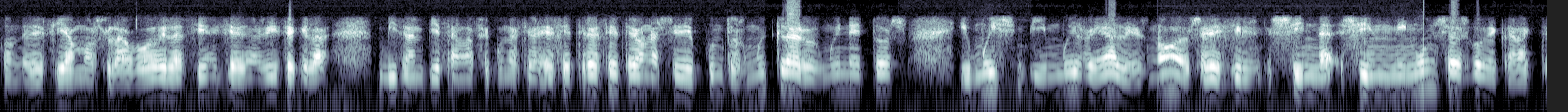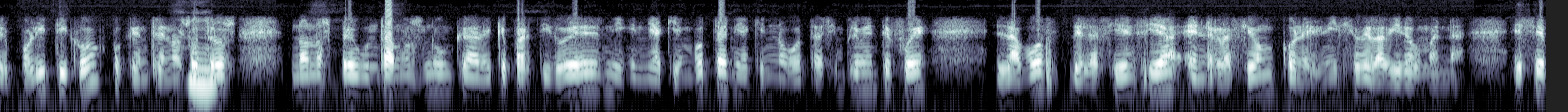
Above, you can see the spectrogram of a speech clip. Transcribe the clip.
donde decíamos la voz de la ciencia nos dice que la vida empieza en la fecundación, etcétera, etcétera, una serie de puntos muy claros, muy netos y muy, y muy reales, ¿no? es decir, sin, sin ningún sesgo de carácter político, porque entre nosotros mm. no nos preguntamos nunca de qué partido eres, ni, ni a quién votas, ni a quién no vota. Simplemente fue la voz de la ciencia en relación con el inicio de la vida humana. Esa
